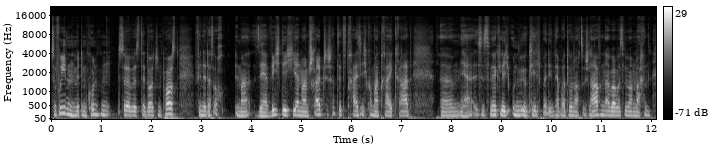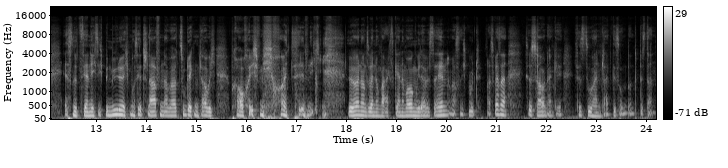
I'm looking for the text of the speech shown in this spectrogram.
zufrieden mit dem Kundenservice der Deutschen Post, finde das auch immer sehr wichtig. Hier an meinem Schreibtisch hat es jetzt 30,3 Grad. Ähm, ja, es ist wirklich unmöglich, bei den Temperaturen auch zu schlafen, aber was will man machen? Es nützt ja nichts. Ich bin müde, ich muss jetzt schlafen, aber zudecken, glaube ich, brauche ich mich heute nicht. Wir hören uns, wenn du magst, gerne morgen wieder. Bis dahin, mach's nicht gut, mach's besser. Tschüss, ciao, danke fürs Zuhören, bleib gesund und bis dann.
